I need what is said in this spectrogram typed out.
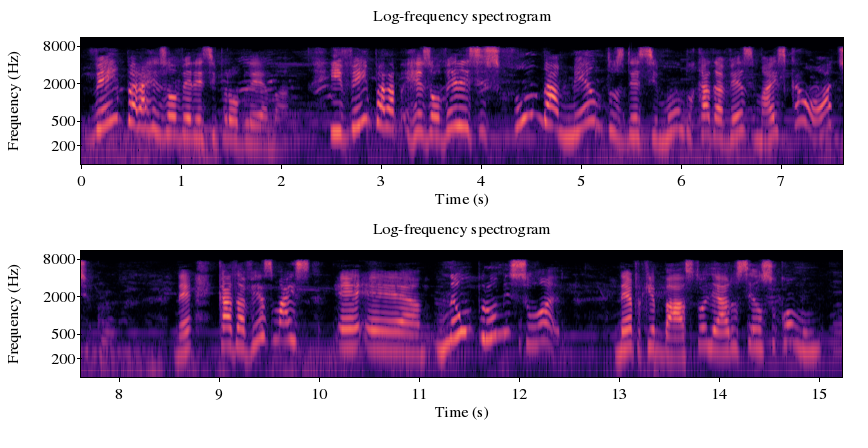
Vem para resolver esse problema e vem para resolver esses fundamentos desse mundo cada vez mais caótico, né? Cada vez mais é, é, não promissor, né? Porque basta olhar o senso comum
